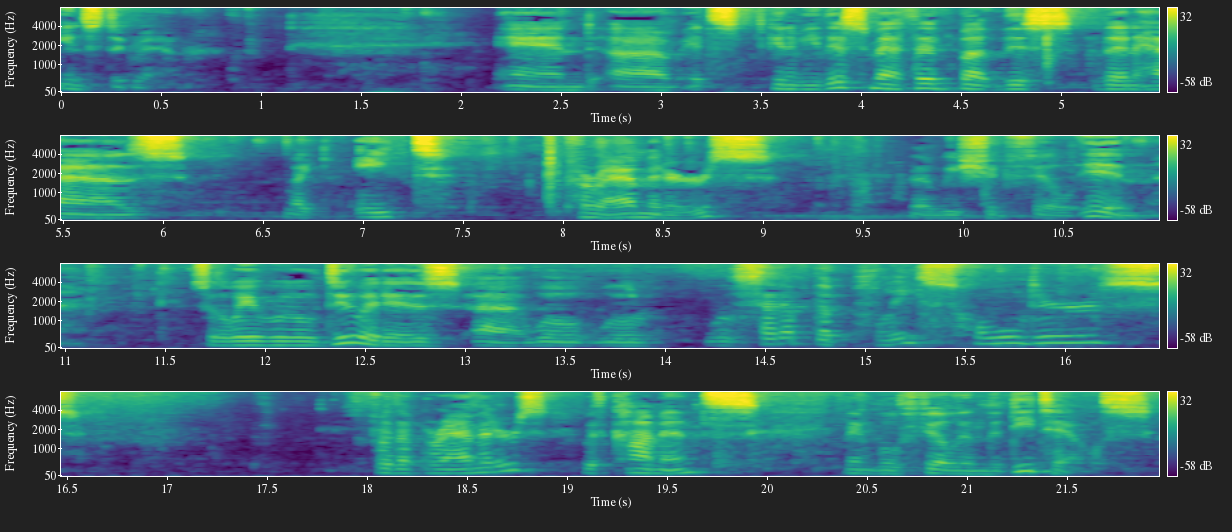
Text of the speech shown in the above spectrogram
Instagram. And um, it's going to be this method, but this then has like eight parameters that we should fill in. So the way we will do it is uh, we'll, we'll, we'll set up the placeholders for the parameters with comments, then we'll fill in the details.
